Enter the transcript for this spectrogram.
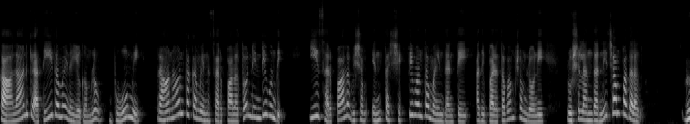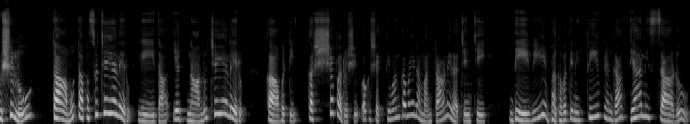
కాలానికి అతీతమైన యుగంలో భూమి ప్రాణాంతకమైన సర్పాలతో నిండి ఉంది. ఈ సర్పాల విషం ఎంత శక్తివంతమైందంటే అది భరతవంశంలోని ఋషులందరినీ చంపగలదు. ఋషులు తాము తపస్సు చేయలేరు లేదా యజ్ఞాలు చేయలేరు. కాబట్టి కశ్యప ఋషి ఒక శక్తివంతమైన మంత్రాన్ని రచించి దేవి భగవతిని తీవ్రంగా ధ్యానిస్తాడు.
